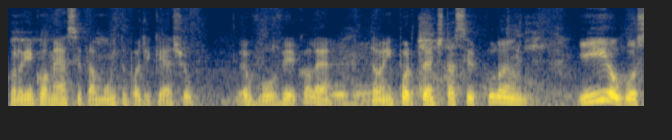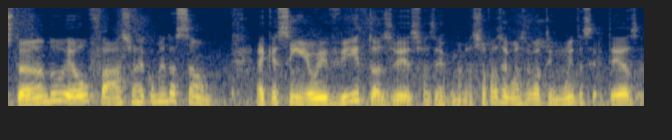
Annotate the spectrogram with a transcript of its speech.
quando alguém começa a citar muito um podcast, eu, eu vou ver qual é. Uhum. Então é importante estar circulando. E eu gostando, eu faço recomendação. É que assim, eu evito às vezes fazer recomendação. Só faço recomendação quando eu tenho muita certeza,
